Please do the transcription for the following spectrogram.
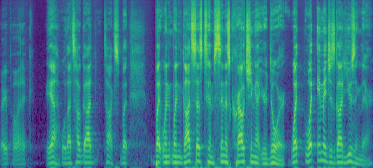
Very poetic. Yeah, well, that's how God talks. But but when, when God says to him, "Sin is crouching at your door," what what image is God using there?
